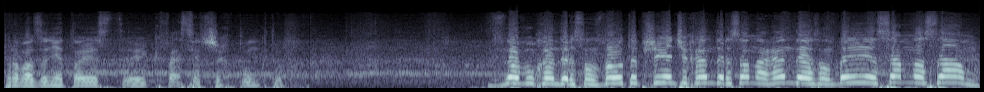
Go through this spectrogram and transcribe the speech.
prowadzenie, to jest y, kwestia trzech punktów. Znowu Henderson, znowu te przyjęcie Hendersona, Henderson będzie sam na sam.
